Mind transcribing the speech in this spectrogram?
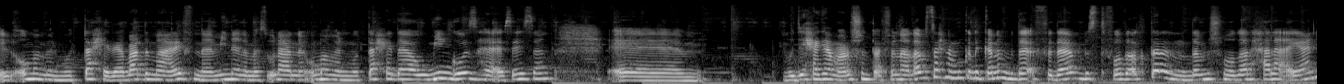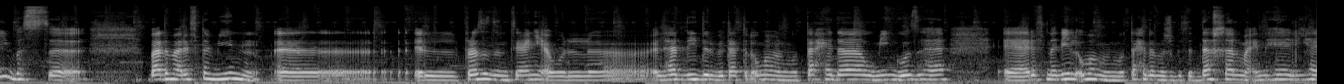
الأمم المتحدة بعد ما عرفنا مين اللي مسؤول عن الأمم المتحدة ومين جوزها أساسا ودي حاجة معرفش أنتوا عارفينها لأ بس إحنا ممكن نتكلم ده في ده باستفاضة أكتر إن ده مش موضوع الحلقة يعني بس بعد ما عرفنا مين ال president يعني أو ال head leader بتاعت الأمم المتحدة ومين جوزها آه، عرفنا ليه الأمم المتحدة مش بتتدخل مع إن هي ليها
